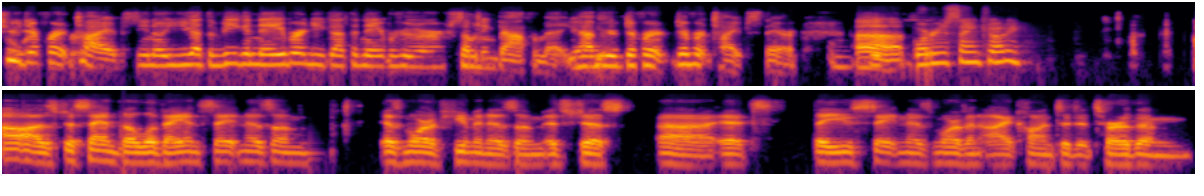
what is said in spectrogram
two away from different types. You know, you got the vegan neighbor and you got the neighbor who are summoning Baphomet. You have your different different types there. Uh, what were you saying, Cody? Oh, I was just saying the LaVeyan Satanism is more of humanism. It's just uh it's they use Satan as more of an icon to deter them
